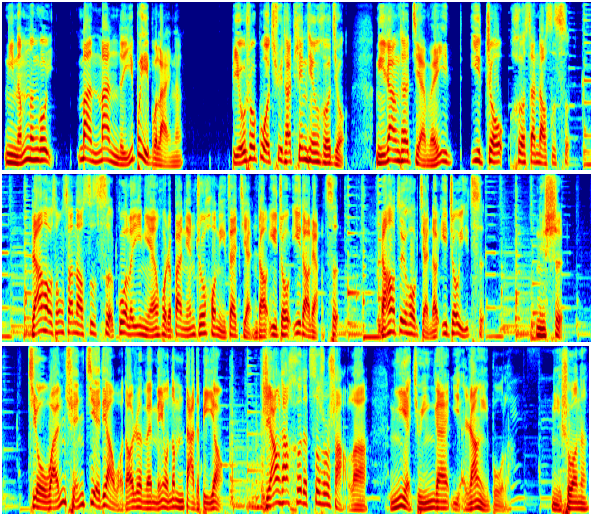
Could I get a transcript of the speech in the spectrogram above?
你能不能够慢慢的一步一步来呢？比如说过去他天天喝酒，你让他减为一一周喝三到四次，然后从三到四次过了一年或者半年之后，你再减到一周一到两次，然后最后减到一周一次。你是，酒完全戒掉，我倒认为没有那么大的必要。只要他喝的次数少了，你也就应该也让一步了。你说呢？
